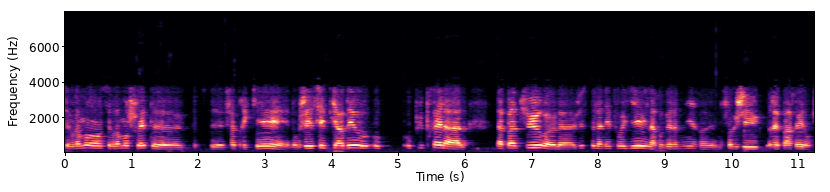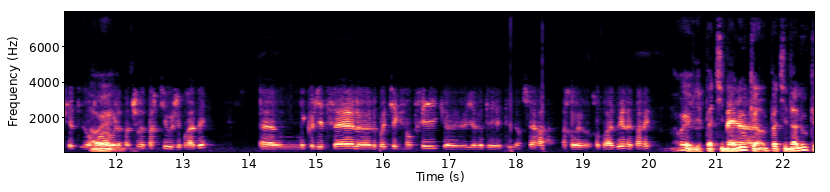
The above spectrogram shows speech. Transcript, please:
c'est, vraiment, c'est vraiment chouette euh, fabriqué. Et donc, j'ai essayé de garder au, au, au plus près la, la peinture, euh, la, juste la nettoyer et la revernir euh, une fois que j'ai réparé. Donc, il y a des endroits Ah ouais. où la peinture est partie, où j'ai brasé. Euh, mes colliers de sel, euh, le boîtier excentrique, euh, il y avait des, des inserts à, à re- rebraser, réparer. Ouais, il est patina look, euh, patina look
